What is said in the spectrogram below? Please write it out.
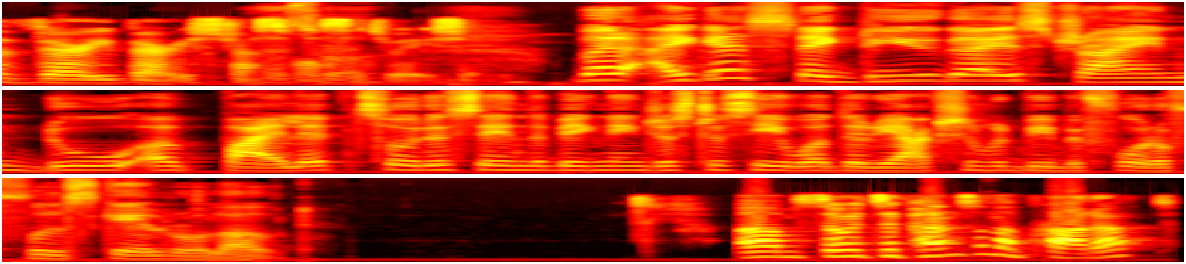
a very very stressful situation. But i guess like do you guys try and do a pilot so to say in the beginning just to see what the reaction would be before a full scale rollout? Um, so it depends on the product.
